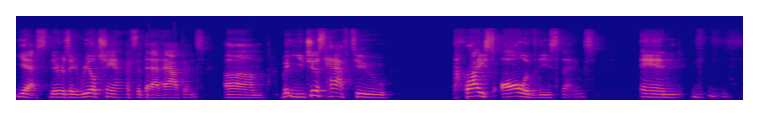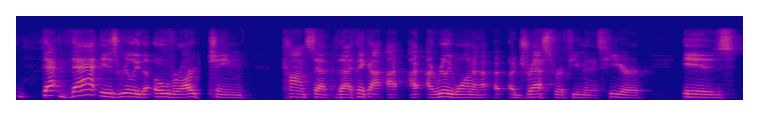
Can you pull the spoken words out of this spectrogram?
Yes, there's a real chance that that happens. Um, but you just have to price all of these things. And that that is really the overarching concept that I think I, I, I really want to address for a few minutes here is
